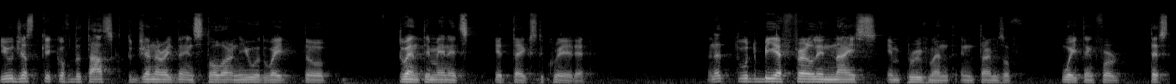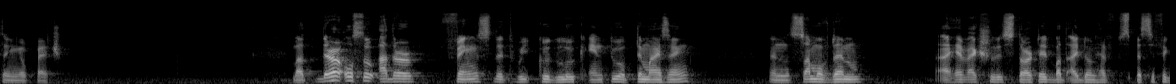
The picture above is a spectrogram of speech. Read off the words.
you just kick off the task to generate the installer and you would wait the 20 minutes it takes to create it. And that would be a fairly nice improvement in terms of waiting for testing your patch. But there are also other things that we could look into optimizing, and some of them I have actually started, but I don't have specific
